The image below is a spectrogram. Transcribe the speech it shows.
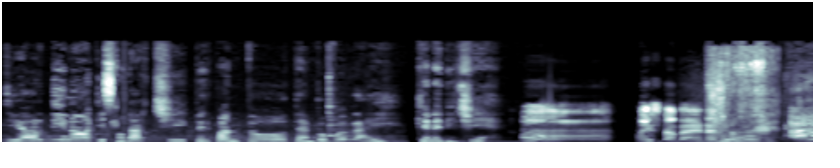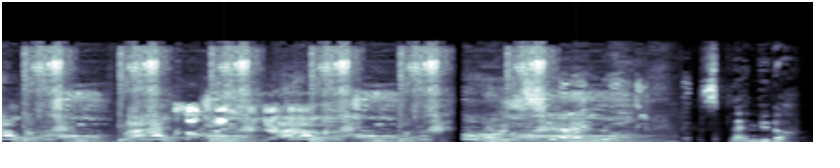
ti ordino di starci per quanto tempo vorrai. Che ne dici? Mm, mi sta bene. Au! Au! Sorridi, mia cara. Oh cielo! Splendido!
